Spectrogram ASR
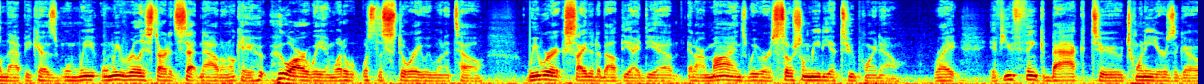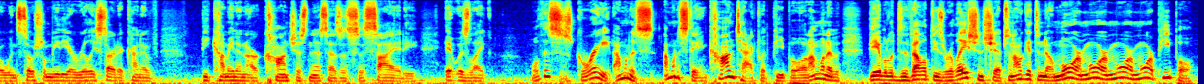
on that because when we when we really started setting out on okay who, who are we and what what's the story we want to tell we were excited about the idea. In our minds we were social media 2.0 right? If you think back to 20 years ago when social media really started kind of becoming in our consciousness as a society it was like well this is great. I'm going to i'm going to stay in contact with people and i'm going to be able to develop these relationships and i'll get to know more and more and more and more people.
